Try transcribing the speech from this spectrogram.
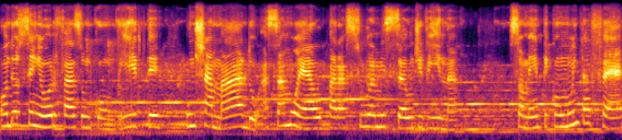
onde o Senhor faz um convite, um chamado a Samuel para a sua missão divina. Somente com muita fé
